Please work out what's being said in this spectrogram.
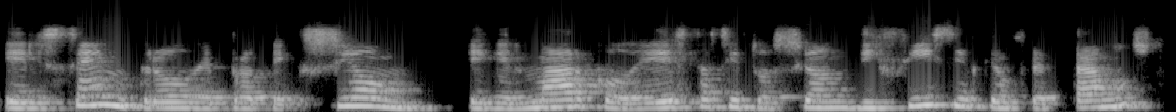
el centro de protección en el marco de esta situación difícil que enfrentamos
